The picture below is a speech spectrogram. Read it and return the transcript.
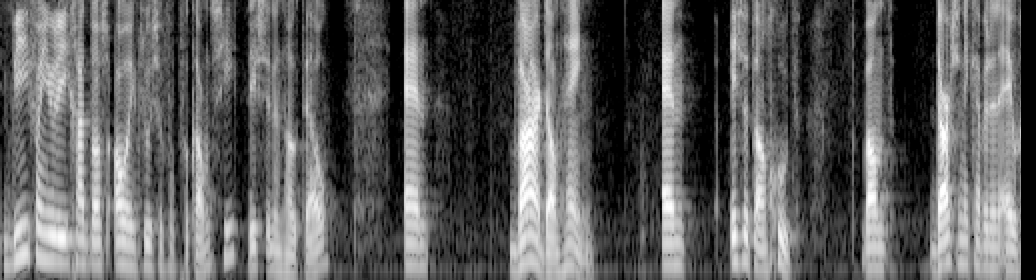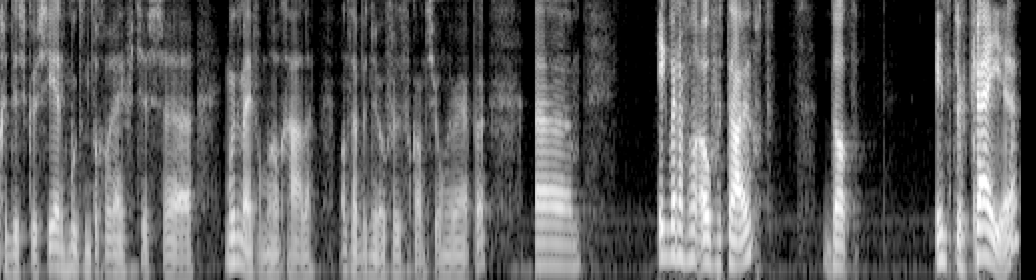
wie van jullie gaat wel eens all-inclusive op vakantie? Liefst in een hotel. En waar dan heen? En is het dan goed? Want Dars en ik hebben een eeuwige discussie. En ik moet hem toch weer eventjes... eh, ik moet hem even omhoog halen. Want we hebben het nu over de vakantieonderwerpen. Ehm, ik ben ervan overtuigd dat in Turkije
